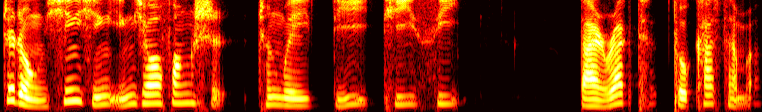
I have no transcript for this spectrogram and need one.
这种新型营销方式。称为 DTC（Direct to Customer）。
